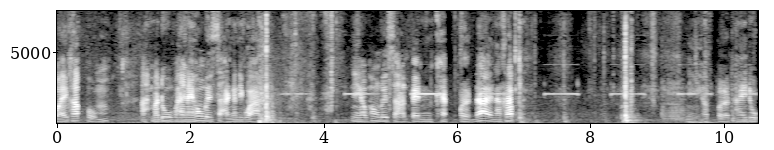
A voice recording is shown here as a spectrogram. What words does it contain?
วยๆครับผมอะมาดูภายในห้องโดยสารกันดีกว่า นี่ครับห้องโดยสารเป็นแคปเปิดได้นะครับ นี่ครับเปิดให้ดู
